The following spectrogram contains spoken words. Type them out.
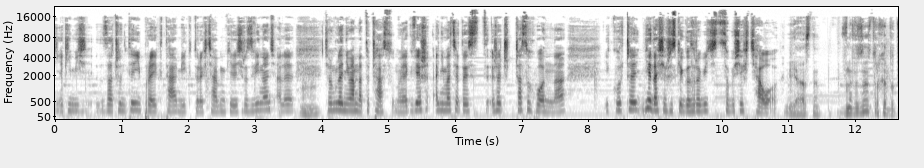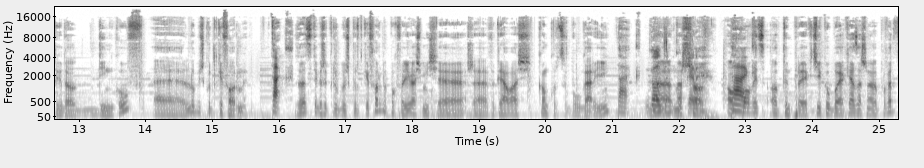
jakimiś zaczętymi projektami, które chciałabym kiedyś rozwinąć, ale mhm. ciągle nie mam na to czasu. No jak wiesz, animacja to jest rzecz czasochłonna i kurczę, nie da się wszystkiego zrobić, co by się chciało. Jasne. Nawiązując trochę do tych do dinków, e, lubisz krótkie formy. Tak. Z racji tego, że lubisz krótkie formy, pochwaliłaś mi się, że wygrałaś konkurs w Bułgarii. Tak, Golden na, Cooker. Na tak. Opowiedz o tym projekciku, bo jak ja zacznę opowiadać,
